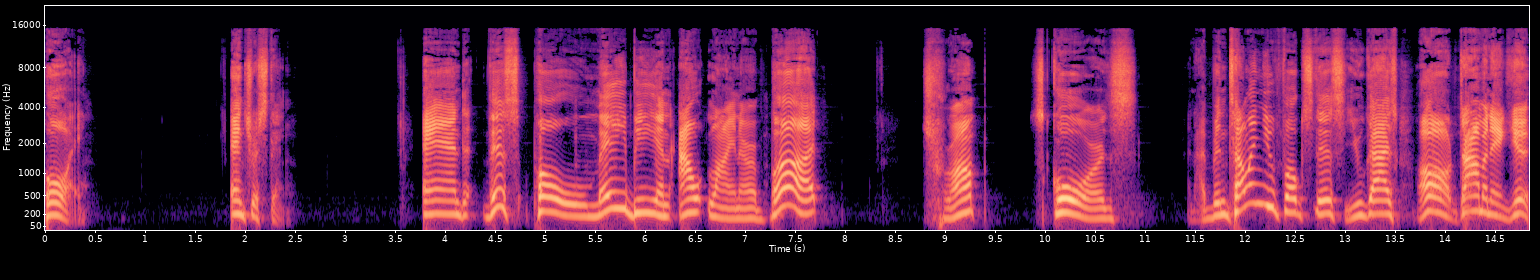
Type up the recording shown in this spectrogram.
Boy. Interesting. And this poll may be an outliner, but Trump scores. I've been telling you folks this. You guys, oh, Dominic, you,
